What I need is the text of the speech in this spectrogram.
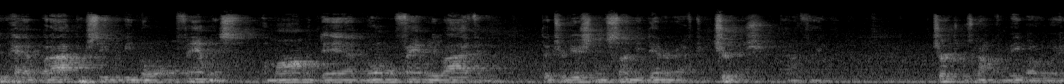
who had what I perceived to be normal families, a mom, and dad, normal family life, and the traditional Sunday dinner after church kind of thing. Church was not for me, by the way.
